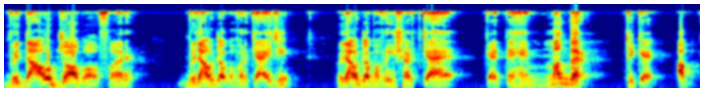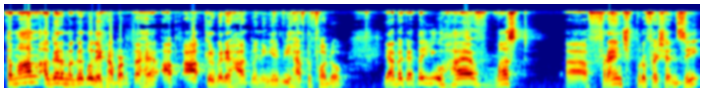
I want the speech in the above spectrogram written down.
without job offer without job offer क्या है जी? विदाउट जॉब ऑफ़र की शर्त क्या है? कहते हैं मगर। ठीक है? अब तमाम अगर मगर को देखना पड़ता है, आप, आपके और मेरे हाथ में नहीं है वी हैव टू फॉलो यहाँ पे कहते हैं you have must French proficiency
